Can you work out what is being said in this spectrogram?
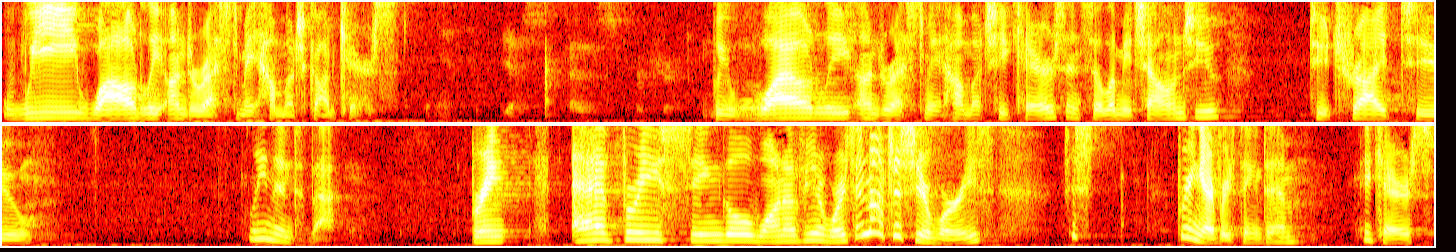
we wildly underestimate how much God cares. Yes, that is for sure. We wildly underestimate how much He cares. And so let me challenge you to try to lean into that. Bring every single one of your worries, and not just your worries, just bring everything to Him. He cares.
